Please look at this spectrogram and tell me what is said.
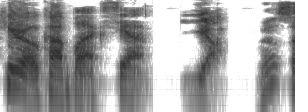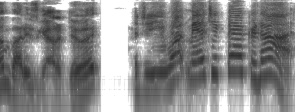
Hero complex. Yeah. Yeah. Well, somebody's got to do it. Do you want magic back or not?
